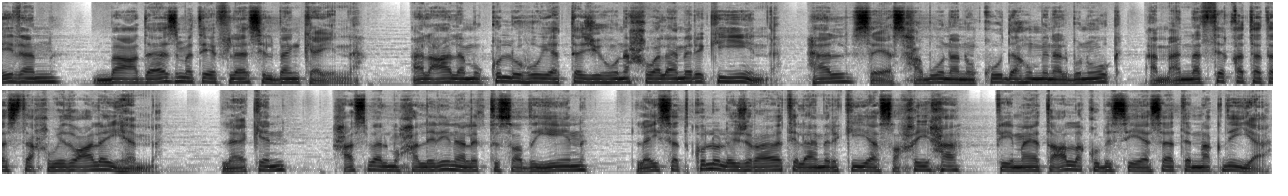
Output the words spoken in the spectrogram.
إذا بعد أزمة إفلاس البنكين العالم كله يتجه نحو الأمريكيين. هل سيسحبون نقودهم من البنوك أم أن الثقة تستحوذ عليهم؟ لكن حسب المحللين الاقتصاديين ليست كل الإجراءات الأمريكية صحيحة فيما يتعلق بالسياسات النقدية.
